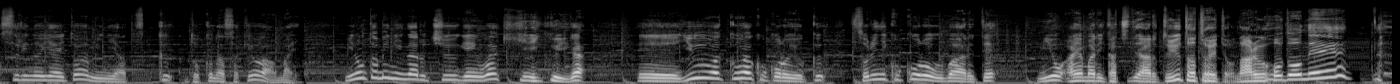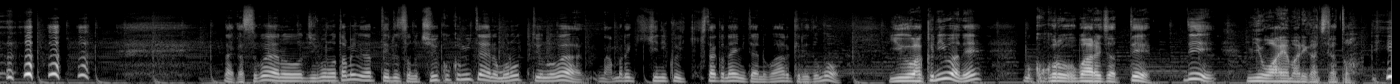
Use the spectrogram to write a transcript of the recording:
薬のやいとは身に厚く毒な酒は甘い。身のためになる中元は効きにくいが、えー、誘惑は快くそれに心を奪われて身を誤りがちであるという例えと。なるほどね。なんかすごいあの自分のためになっているその忠告みたいなものっていうのはあんまり聞きにくい聞きたくないみたいなのがあるけれども誘惑にはねもう心を奪われちゃってで身を誤りがちだとい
